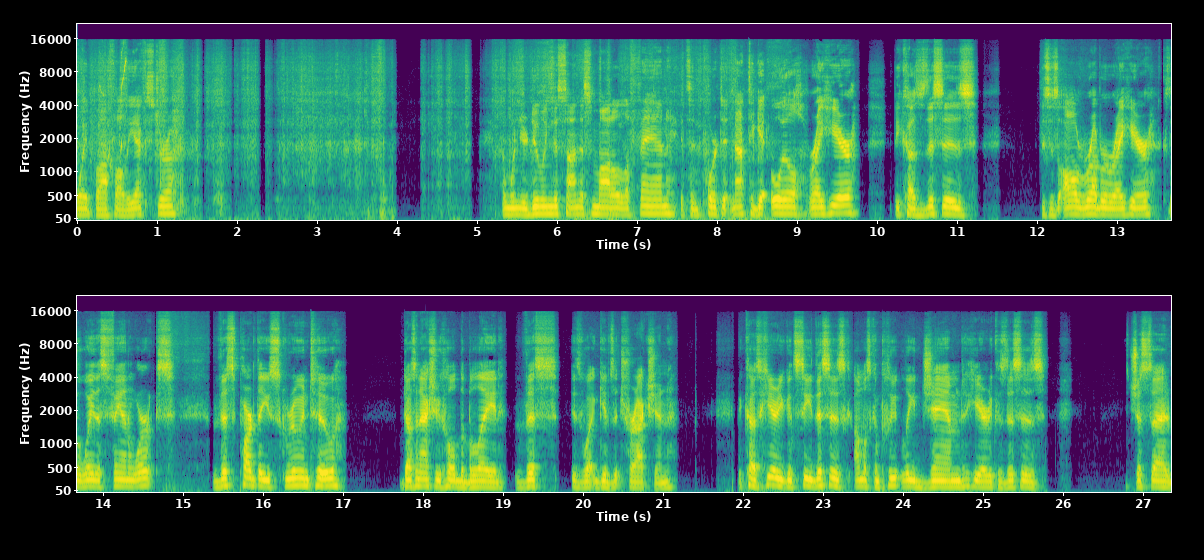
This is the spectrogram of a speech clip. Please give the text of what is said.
wipe off all the extra. And when you're doing this on this model of fan, it's important not to get oil right here because this is this is all rubber right here because the way this fan works, this part that you screw into doesn't actually hold the blade. This is what gives it traction. because here you can see this is almost completely jammed here because this is it's just that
